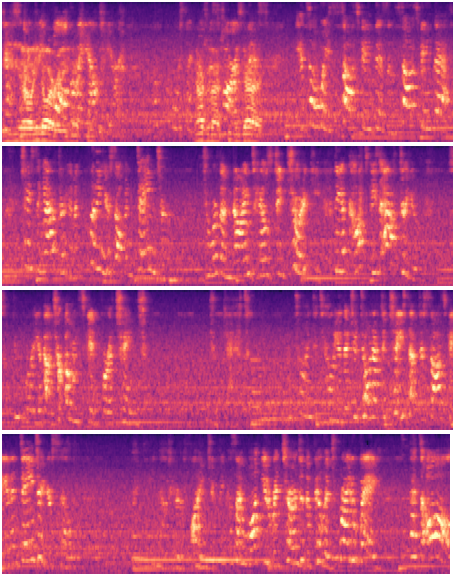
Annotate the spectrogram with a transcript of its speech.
Yes, you know, I came all the way out here. Of course I go as far as this. It's always Sasuke this and Sasuke that, chasing after him and putting yourself in danger. You're the Nine-Tails Jinchuriki. The Akatsuki's after you. So you worry about your own skin for a change. You get it? I'm trying to tell you that you don't have to chase after Sasuke and endanger yourself. I came out here to find you because I want you to return to the village right away. That's all.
